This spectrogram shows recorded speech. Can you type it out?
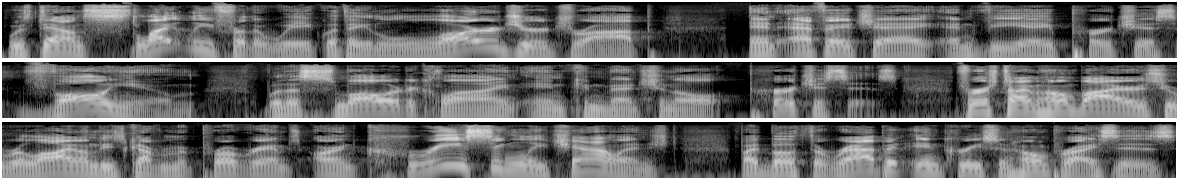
was down slightly for the week with a larger drop in FHA and VA purchase volume, with a smaller decline in conventional purchases. First time homebuyers who rely on these government programs are increasingly challenged by both the rapid increase in home prices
